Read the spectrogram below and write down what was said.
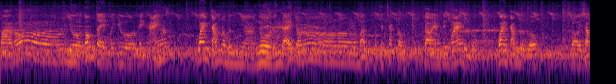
Mà nó vừa tốn tiền mà vừa thiệt hại hết quan trọng là mình à, ngừa đừng để cho nó, nó bệnh mình sẽ sát trùng cho ăn tiêu hóa đường ruột quan trọng đường ruột rồi xong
